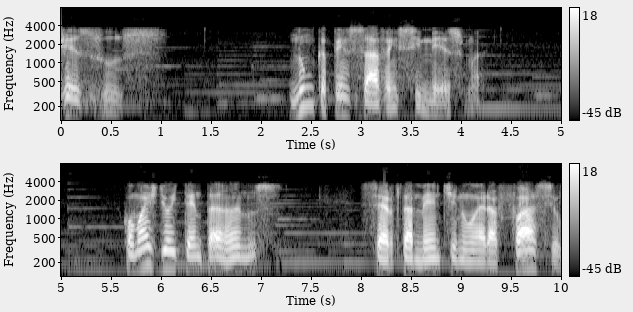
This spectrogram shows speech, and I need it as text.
Jesus. Nunca pensava em si mesma. Com mais de 80 anos, certamente não era fácil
